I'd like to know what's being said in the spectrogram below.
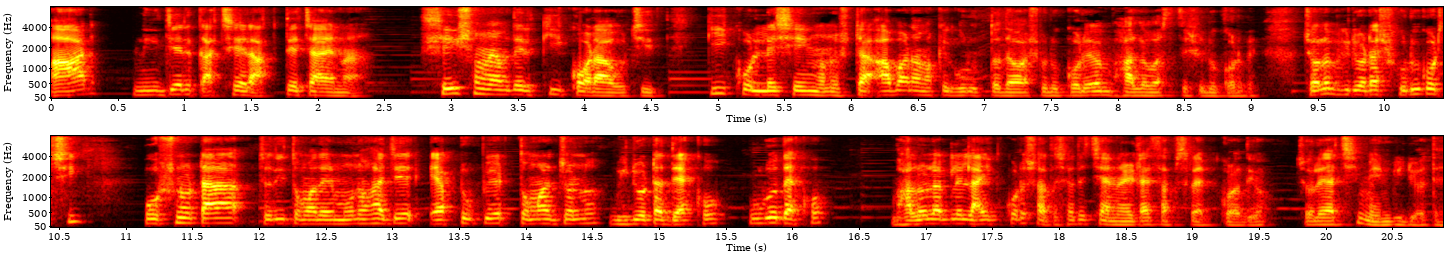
আর নিজের কাছে রাখতে চায় না। সেই সময় আমাদের কি করা উচিত? কি করলে সেই মানুষটা আবার আমাকে গুরুত্ব দেওয়া শুরু করবে ভালোবাসতে শুরু করবে? চলো ভিডিওটা শুরু করছি। প্রশ্নটা যদি তোমাদের মনে হয় যে অ্যাপ অ্যাপ্রোপ্রিয়েট তোমার জন্য, ভিডিওটা দেখো, পুরো দেখো। ভালো লাগলে লাইক করো সাথে সাথে চ্যানেলটা সাবস্ক্রাইব করে দিও। চলে যাচ্ছি মেন ভিডিওতে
